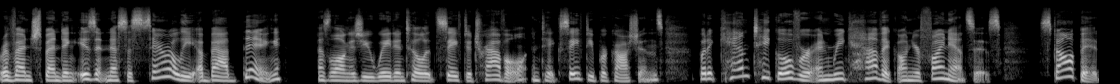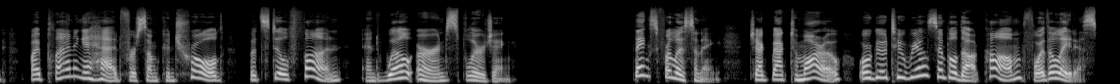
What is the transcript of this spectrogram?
Revenge spending isn't necessarily a bad thing, as long as you wait until it's safe to travel and take safety precautions, but it can take over and wreak havoc on your finances. Stop it by planning ahead for some controlled but still fun and well earned splurging. Thanks for listening. Check back tomorrow or go to realsimple.com for the latest.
